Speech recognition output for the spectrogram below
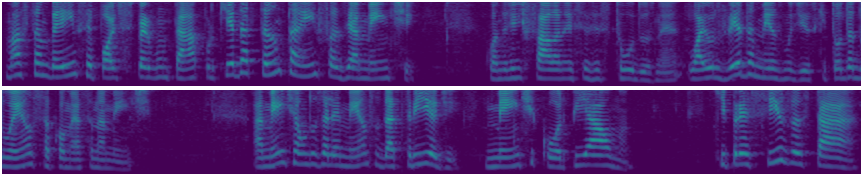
Mas também você pode se perguntar por que dá tanta ênfase à mente quando a gente fala nesses estudos, né? O Ayurveda mesmo diz que toda doença começa na mente. A mente é um dos elementos da tríade mente, corpo e alma, que precisa estar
